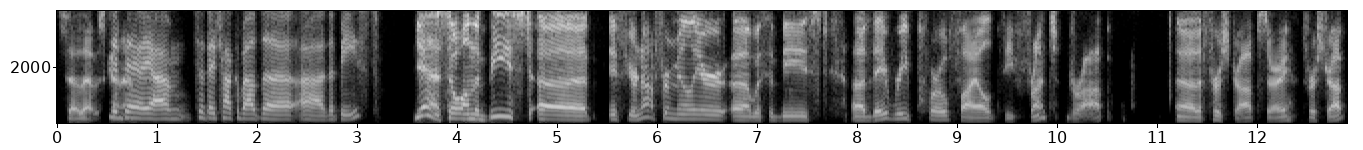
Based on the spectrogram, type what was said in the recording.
So that was Did kind of, they um did they talk about the uh the beast? yeah. So on the Beast, uh, if you're not familiar uh, with the Beast, uh, they reprofiled the front drop, uh, the first drop, sorry, first drop,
